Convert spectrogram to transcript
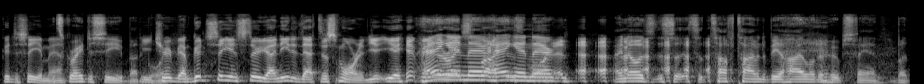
Good to see you, man. It's great to see you, buddy. You boy. me. I'm good to see you in studio. I needed that this morning. You, you hit me. Hang in, the right in there, hang in there. I know it's, it's, a, it's a tough time to be a Highlander hoops fan, but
